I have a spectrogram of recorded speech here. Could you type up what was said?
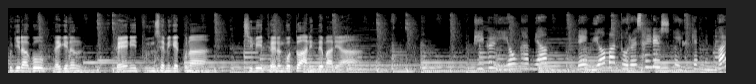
흑이라고 백이는 괜히 둔 셈이겠구나. 집이 되는 것도 아닌데 말이야. 이용하면 내 위험한 돌을 살릴 수도 있겠는걸?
